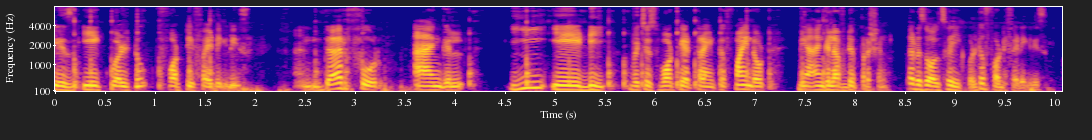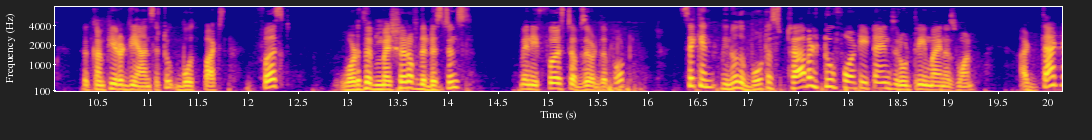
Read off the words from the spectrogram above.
is equal to 45 degrees and therefore angle EAD which is what we are trying to find out the angle of depression that is also equal to 45 degrees. So computed the answer to both parts. First, what is the measure of the distance when he first observed the boat? Second, we know the boat has traveled 240 times root 3 minus 1. At that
